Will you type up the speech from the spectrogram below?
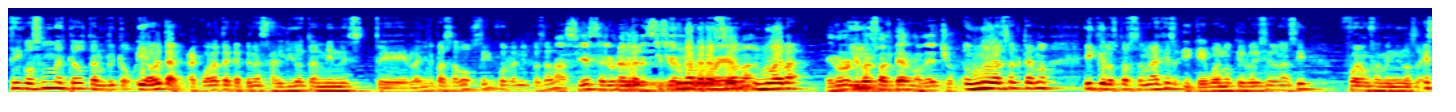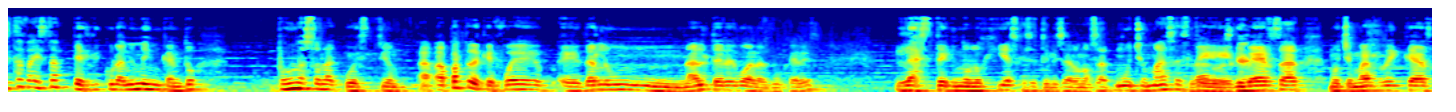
te digo, es un mercado tan rico. Y ahorita, acuérdate que apenas salió también este el año pasado, ¿sí? ¿Fue el año pasado? Así es, salió una versión una versión nueva, nueva. en un Y- universo alterno, de hecho. un universo alterno y que los personajes, y qué bueno que lo hicieron así, fueron femeninos. Esta, esta película a mí me encantó por una sola cuestión. A- aparte de que fue eh, darle un alter ego a las mujeres, las tecnologías que se utilizaron, o sea, mucho más este, Claro, es que- diversas, mucho más ricas.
